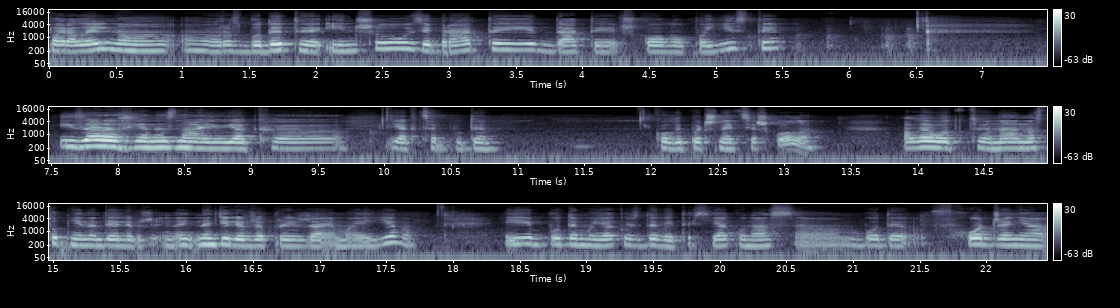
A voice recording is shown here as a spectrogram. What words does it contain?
паралельно е, розбудити іншу, зібрати, дати в школу поїсти. І зараз я не знаю, як, е, як це буде коли почнеться школа. Але от на наступній неділі неділі вже приїжджає моя Єва, і будемо якось дивитись, як у нас е, буде входження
